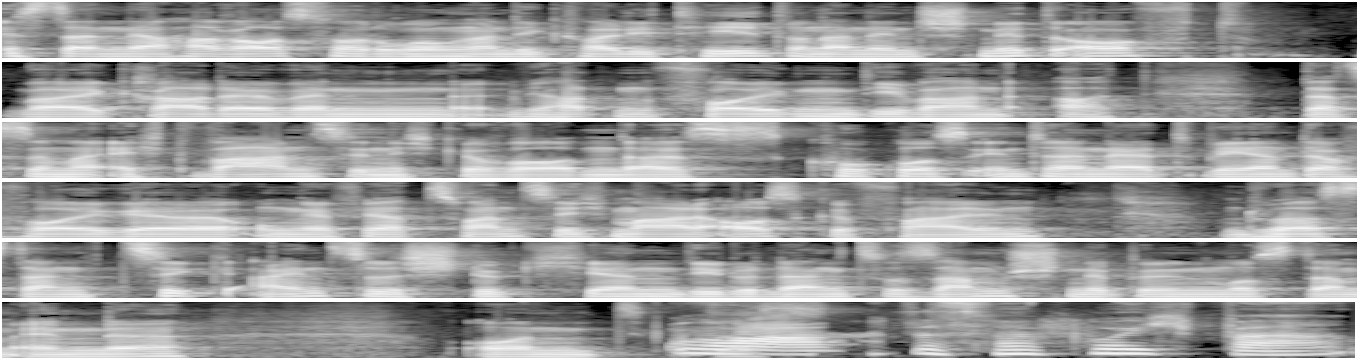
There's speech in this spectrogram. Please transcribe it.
ist dann eine Herausforderung an die Qualität und an den Schnitt oft, weil gerade wenn wir hatten Folgen, die waren, ah, das sind wir echt wahnsinnig geworden. Da ist Kokos Internet während der Folge ungefähr 20 Mal ausgefallen und du hast dann zig Einzelstückchen, die du dann zusammenschnippeln musst am Ende. Und Boah, das, das war furchtbar.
